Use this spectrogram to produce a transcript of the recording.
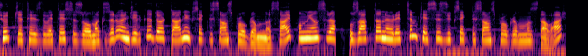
Türkçe tezli ve tezsiz olmak üzere öncelikle 4 tane yüksek lisans programına sahip. Bunun yanı sıra uzaktan öğretim tezsiz yüksek lisans programımız da var.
